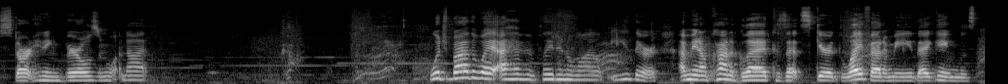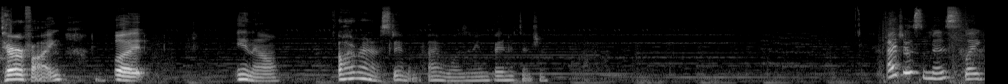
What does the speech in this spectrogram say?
start hitting barrels and whatnot. Which, by the way, I haven't played in a while either. I mean, I'm kind of glad because that scared the life out of me. That game was terrifying. But, you know. Oh, I ran out of stamina. I wasn't even paying attention. I just miss, like,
